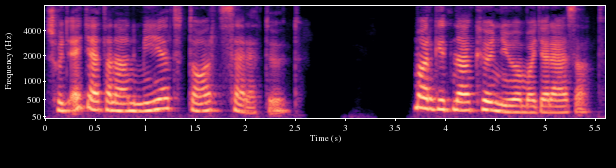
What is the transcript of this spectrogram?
s hogy egyáltalán miért tart szeretőt. Margitnál könnyű a magyarázat,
